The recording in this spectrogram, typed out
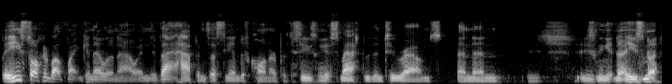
But he's talking about fighting Canelo now, and if that happens, that's the end of Conor because he's going to get smashed within two rounds, and then he's going to get no. He's not.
